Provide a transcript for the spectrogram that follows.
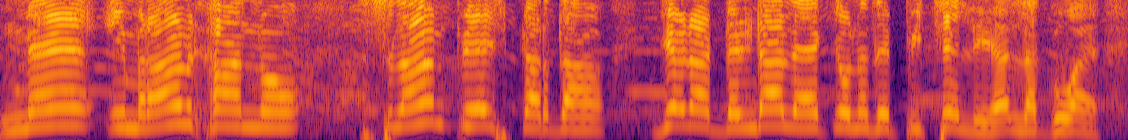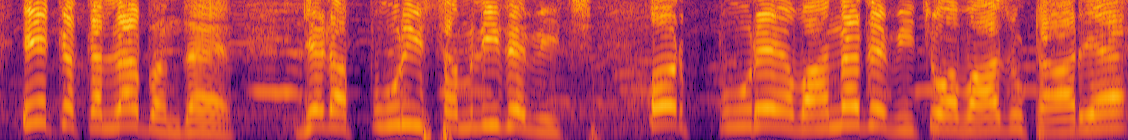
ਮੈਂ ਇਮਰਾਨ ਖਾਨ ਨੂੰ ਸਲਾਮ ਪੇਸ਼ ਕਰਦਾ ਜਿਹੜਾ ਡੰਡਾ ਲੈ ਕੇ ਉਹਨਾਂ ਦੇ ਪਿੱਛੇ ਲਿਆ ਲੱਗਵਾ ਹੈ। ਇਹ ਇੱਕ ਇਕੱਲਾ ਬੰਦਾ ਹੈ, ਜਿਹੜਾ ਪੂਰੀ ਅਸੈਂਬਲੀ ਦੇ ਵਿੱਚ ਔਰ ਪੂਰੇ ਆਵਾਨਾ ਦੇ ਵਿੱਚ ਉਹ ਆਵਾਜ਼ ਉਠਾ ਰਿਹਾ ਹੈ।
